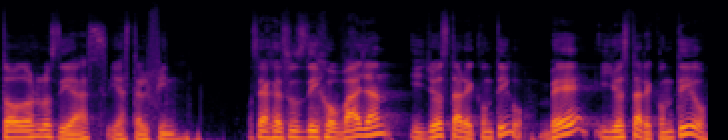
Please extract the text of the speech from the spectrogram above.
todos los días y hasta el fin. O sea, Jesús dijo, vayan y yo estaré contigo. Ve y yo estaré contigo.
